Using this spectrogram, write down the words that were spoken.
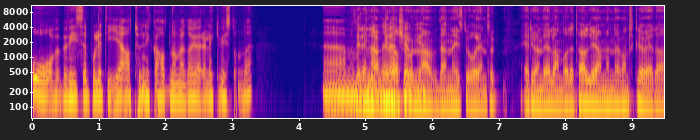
overbevise politiet at hun ikke hadde noe med det å gjøre, eller ikke visste om det. Um, altså I den lange versjonen av denne historien så er det jo en del andre detaljer, men det er vanskelig å vite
